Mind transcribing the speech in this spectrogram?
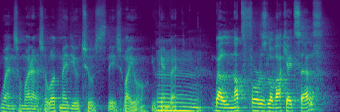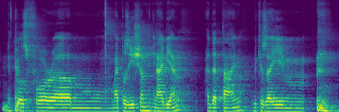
went somewhere else. So what made you choose this? Why you you came back? Mm, Well, not for Slovakia itself. It was for um, my position in IBM at that time because I um,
